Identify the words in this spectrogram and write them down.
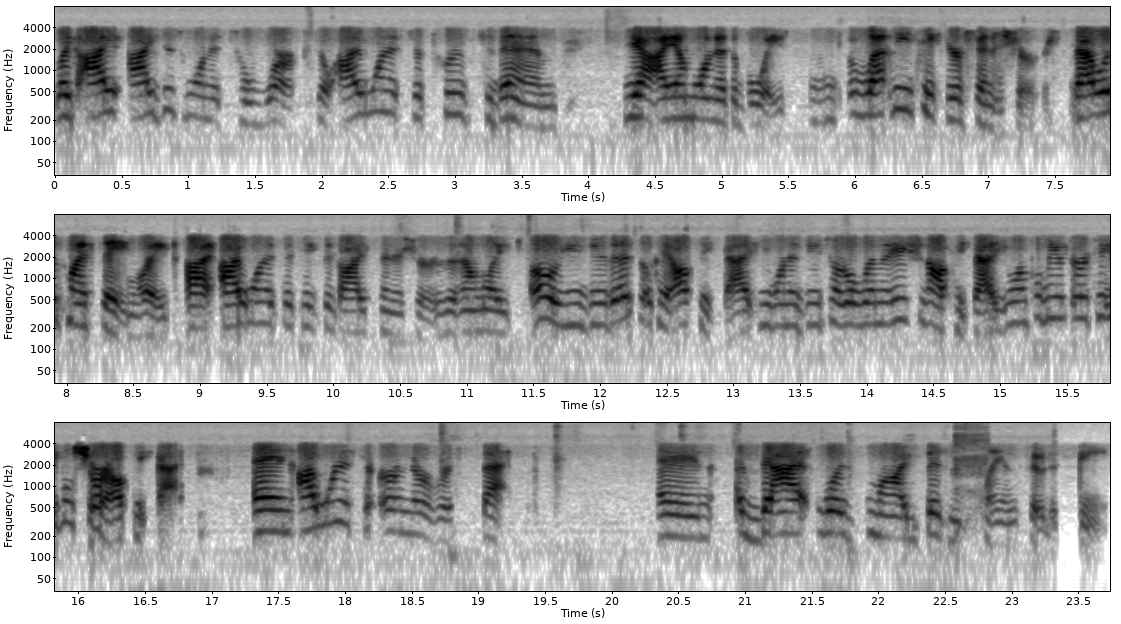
like I I just wanted to work. So I wanted to prove to them, yeah, I am one of the boys. Let me take your finishers. That was my thing. Like I I wanted to take the guys finishers and I'm like, "Oh, you do this? Okay, I'll take that. You want to do total elimination? I'll take that. You want to put me at third table? Sure, I'll take that." And I wanted to earn their respect. And that was my business plan, so to speak,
